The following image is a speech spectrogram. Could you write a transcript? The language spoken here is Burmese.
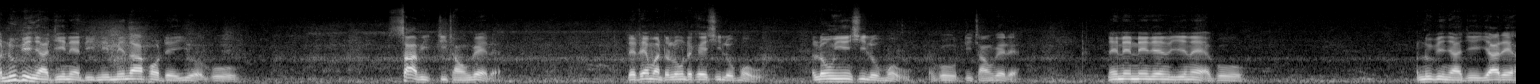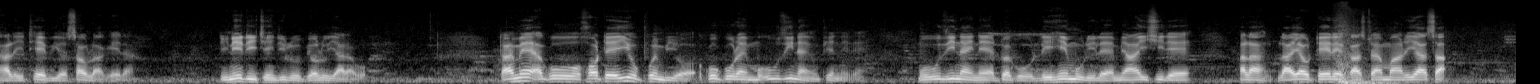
အမှုပညာကြီးနဲ့ဒီနေမင်းသားဟိုတယ်ကြီးကိုအကိုစပြီးတည်ထောင်ခဲ့တယ်လက်ထဲမှာတစ်လုံးတစ်ခဲရှိလို့မဟုတ်ဘူးအလုံးရင်းရှိလို့မဟုတ်ဘူးအကိုတည်ထောင်ခဲ့တယ်နည်းနည်းနည်းနည်းချင်းနဲ့အကိုအမှုပညာကြီးရတဲ့ဟာလေးထည့်ပြီးတော့စောက်လာခဲ့တာဒီနေ့ဒီချိန်ကြီးလို့ပြောလို့ရတာပေါ့ဒါပေမဲ့အကိုဟိုတယ်ကြီးကိုဖွင့်ပြီးတော့အကိုကိုယ်တိုင်မဦးစည်းနိုင်ဘူးဖြစ်နေတယ်မဦးစည်းနိုင်တဲ့အတွက်ကိုလေဟင်းမှုတွေလည်းအများကြီးရှိတယ်ဟာလာလာရောက်တဲတဲ့ customer တွေကအစ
